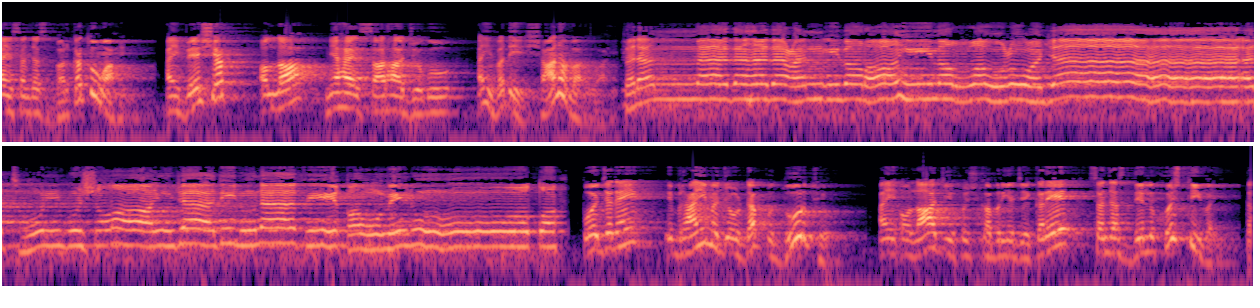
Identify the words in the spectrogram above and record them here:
ऐं संदसि बरकतूं आहिनि ऐं बेशक अल्लाह निहायत साराह जोगो ऐं वॾे शान वारो आहे فلما ذهب عن إبراهيم الروع وجاءته البشرى يجادلنا في قوم لوط पोइ जॾहिं इब्राहिम जो डपु दूर थियो ऐं औलाद जी ख़ुशख़बरीअ जे करे संदसि दिलि ख़ुशि थी वई। त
